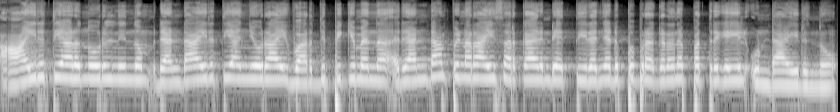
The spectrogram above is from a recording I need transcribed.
ആയിരത്തി അറുന്നൂറിൽ നിന്നും രണ്ടായിരത്തി അഞ്ഞൂറായി വർദ്ധിപ്പിക്കുമെന്ന് രണ്ടാം പിണറായി സർക്കാരിന്റെ തിരഞ്ഞെടുപ്പ് പ്രകടന പത്രികയിൽ ഉണ്ടായിരുന്നു.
